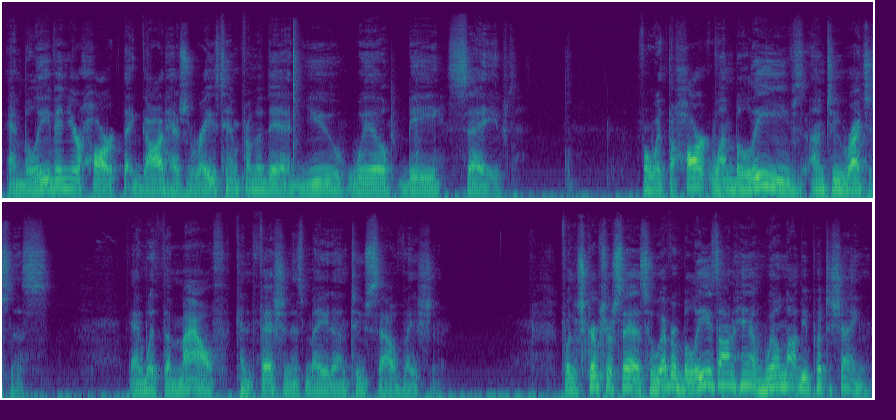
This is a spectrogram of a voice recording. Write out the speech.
and believe in your heart that God has raised him from the dead, you will be saved. For with the heart one believes unto righteousness, and with the mouth confession is made unto salvation. For the scripture says, Whoever believes on him will not be put to shame.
